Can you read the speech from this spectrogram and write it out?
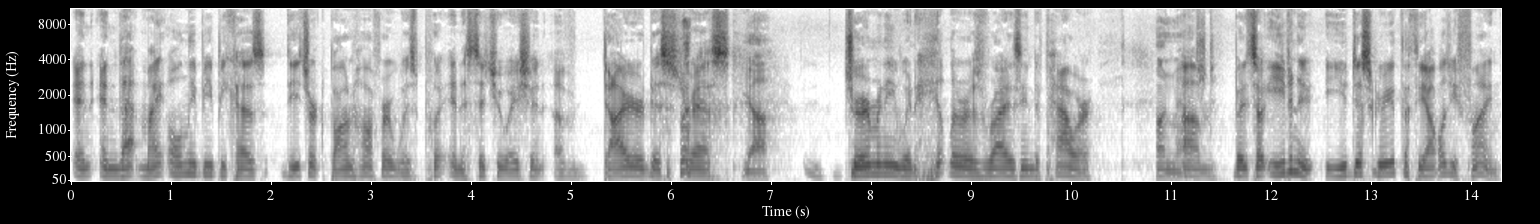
And and that might only be because Dietrich Bonhoeffer was put in a situation of dire distress. yeah. Germany when Hitler is rising to power. Unmatched. Um, but so even if you disagree with the theology, fine.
